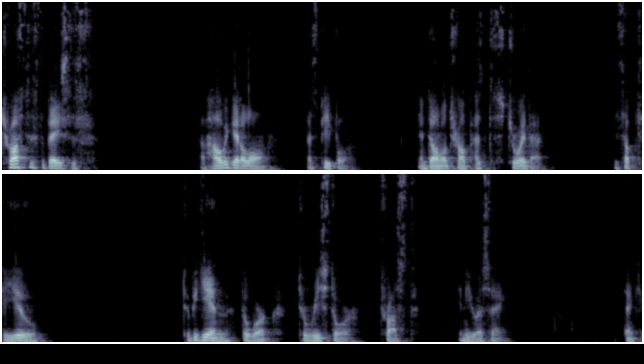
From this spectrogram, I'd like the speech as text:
Trust is the basis of how we get along as people, and Donald Trump has destroyed that. It's up to you to begin the work to restore trust in the USA. Thank you.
